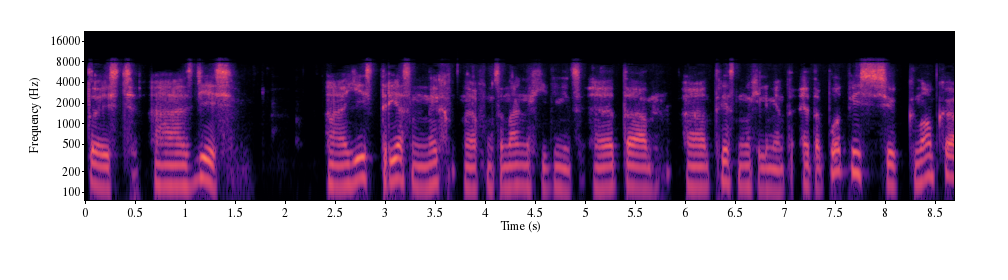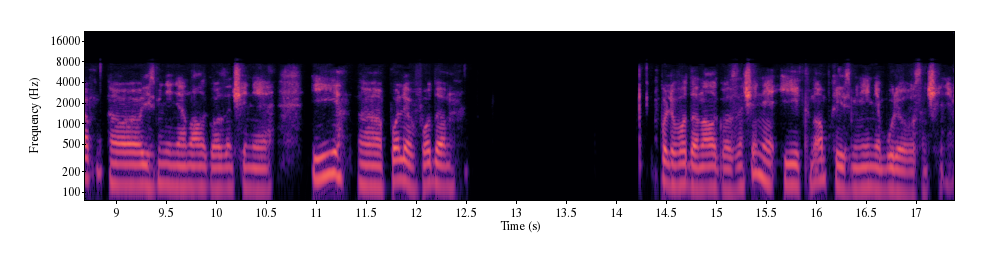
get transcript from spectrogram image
То есть а, здесь а, есть три основных а, функциональных единицы. Это а, три основных элемента. Это подпись, кнопка изменения аналогового значения и поле ввода поле ввода аналогового значения и кнопка изменения булевого значения.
